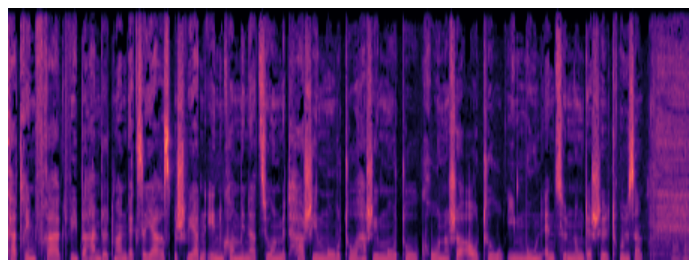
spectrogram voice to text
Katrin fragt, wie behandelt man Wechseljahresbeschwerden in Kombination mit Hashimoto? Hashimoto, chronische Autoimmunentzündung der Schilddrüse. Mhm.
